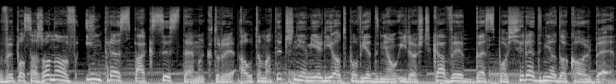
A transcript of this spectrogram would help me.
wyposażono w Impress Pack System, który automatycznie mieli odpowiednią ilość kawy bezpośrednio do kolby.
